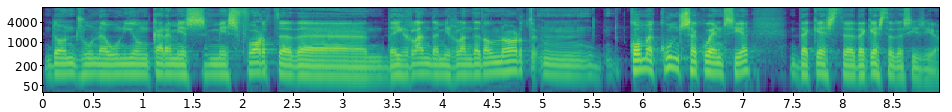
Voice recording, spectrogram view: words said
doncs, una unió encara més, més forta d'Irlanda amb Irlanda del Nord, mm, com a conseqüència d'aquesta decisió.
